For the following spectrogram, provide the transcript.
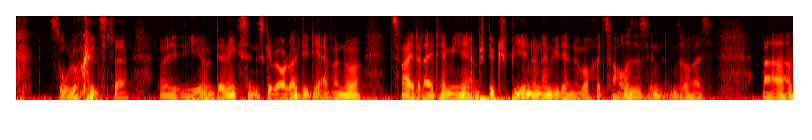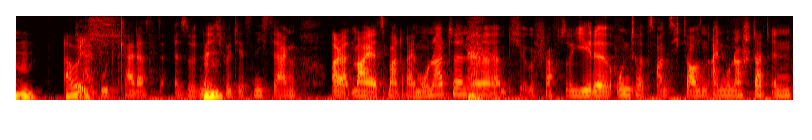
Solo-Künstler, Leute, die unterwegs sind. Es gibt auch Leute, die einfach nur zwei, drei Termine am Stück spielen und dann wieder eine Woche zu Hause sind und sowas. Ähm, aber ja, ich, gut, klar, das, also ne, Mhm. ich würde jetzt nicht sagen, oh, das mache ich jetzt mal drei Monate, ne, habe ich geschafft, so jede unter 20.000 Einwohner Stadt in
